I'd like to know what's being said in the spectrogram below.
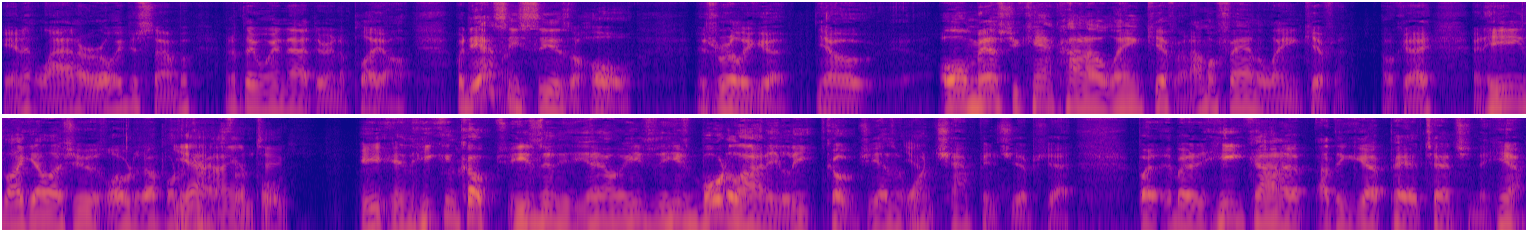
in Atlanta early December, and if they win that, they're in the playoff. But the SEC as a whole is really good. You know, Ole Miss, you can't count out Lane Kiffin. I'm a fan of Lane Kiffin. Okay, and he, like LSU, is loaded up on the Yeah, transfer I am portal. too. He and he can coach. He's in, you know, he's he's borderline elite coach. He hasn't Yeah. won championships yet, but but he kind of, I think you got to pay attention to him.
